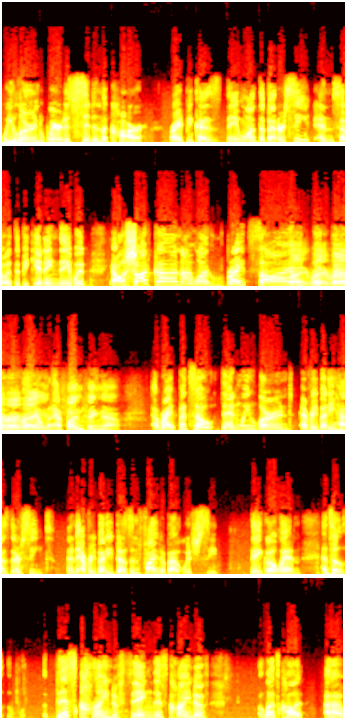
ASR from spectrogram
We learned where to sit in the car, right? Because they want the better seat. And so at the beginning, they would, "Oh, shotgun, I want right side. Right, right, window," right, right, you right. know, it's a fun thing now. Uh, Right. But so then we learned everybody has their seat and everybody doesn't fight about which seat they go in. And so this kind of thing, this kind of, let's call it, uh,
